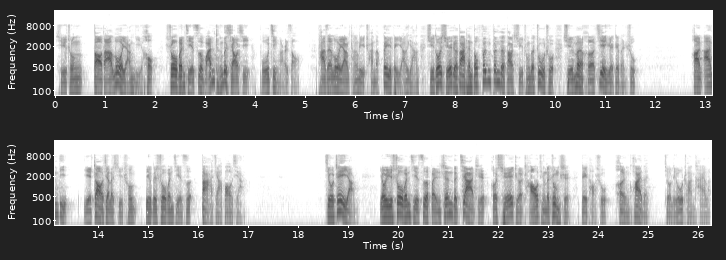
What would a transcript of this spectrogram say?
许冲到达洛阳以后，《说文解字》完成的消息不胫而走，他在洛阳城里传得沸沸扬扬，许多学者大臣都纷纷的到许冲的住处询问和借阅这本书。汉安帝也召见了许冲，并对《说文解字》大加褒奖。就这样，由于《说文解字》本身的价值和学者、朝廷的重视，这套书很快的就流传开了。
